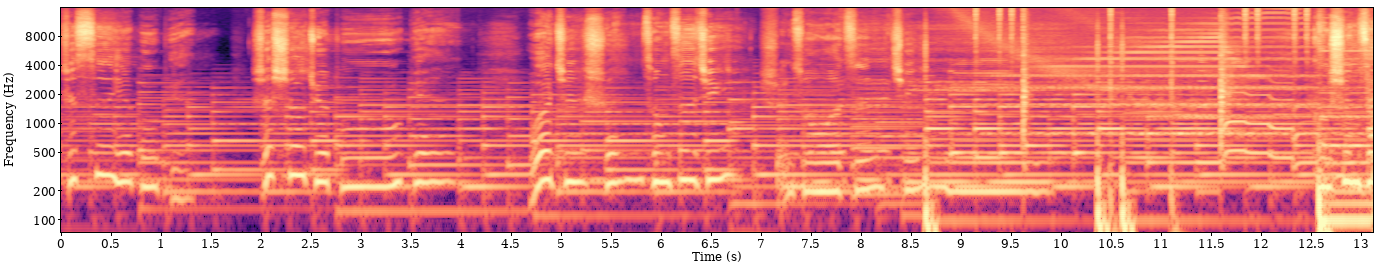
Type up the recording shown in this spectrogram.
至死也不变，射手绝不变。我只顺从自己，顺从我自己。孤身在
